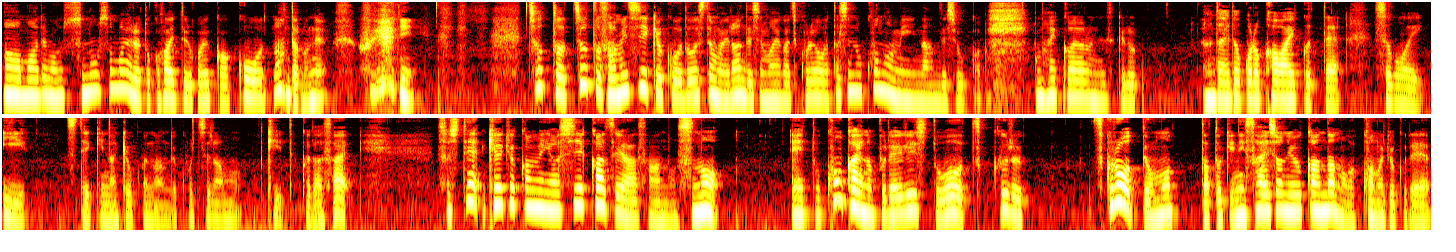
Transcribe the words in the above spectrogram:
ああまあでもスノースマイルとか入ってるからいいかこうなんだろうね冬にちょっとちょっと寂しい曲をどうしても選んでしまいがち。これは私の好みなんでしょうか。毎回あるんですけど。台所可愛くてすごいいい素敵な曲なんでこちらも聴いてください。そして9曲目吉井和也さんの「スノー」えーと、今回のプレイリストを作る作ろうって思った時に最初に浮かんだのがこの曲で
